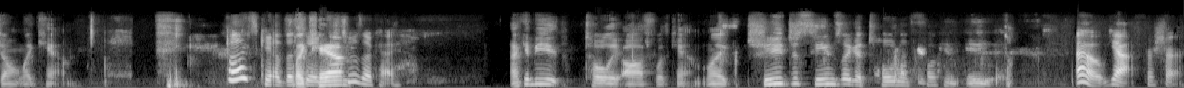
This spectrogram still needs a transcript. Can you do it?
don't like Cam. I liked Cam this Like week. Cam- She was okay. I could be totally off with Cam. Like she just seems like a total fucking idiot. Oh yeah, for sure.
